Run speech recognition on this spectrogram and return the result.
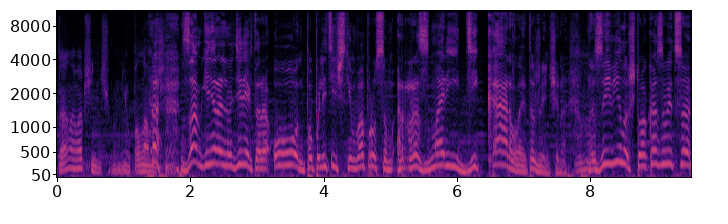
Да, она вообще ничего не уполномочена. Зам генерального директора ООН по политическим вопросам Розмари Ди Карло, это женщина, заявила, что, оказывается,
